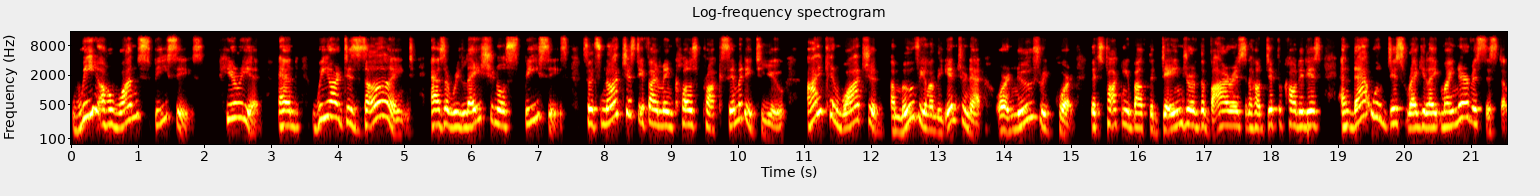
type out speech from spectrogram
We are one species, period. And we are designed as a relational species. So it's not just if I'm in close proximity to you, I can watch a, a, movie on the internet or a news report that's talking about the danger of the virus and how difficult it is, and that will dysregulate my nervous system.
